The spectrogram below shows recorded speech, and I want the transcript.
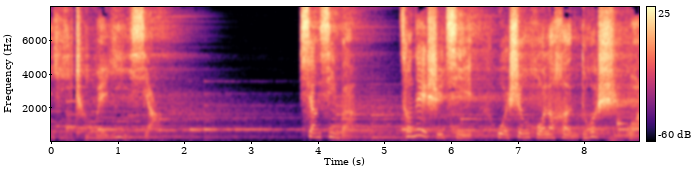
已成为异乡。相信吧，从那时起。我生活了很多时光，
